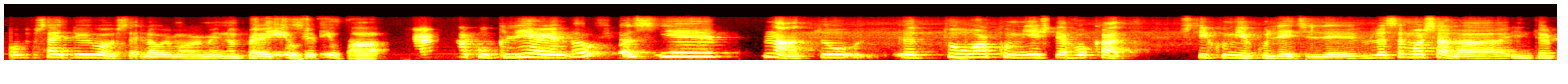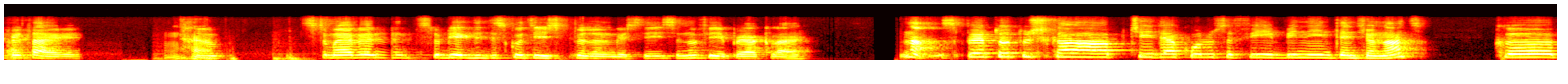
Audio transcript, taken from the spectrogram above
Offside-ul e offside la urma urmei, nu prea știu, știu, dar cu clear and obvious e, na, tu, tu oricum ești avocat, știi cum e cu legile, lăsăm așa la interpretare. Da. Să mai avem subiect de discuție și pe lângă, știi, să nu fie prea clar. Na, sper totuși ca cei de acolo să fie bine intenționați, că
